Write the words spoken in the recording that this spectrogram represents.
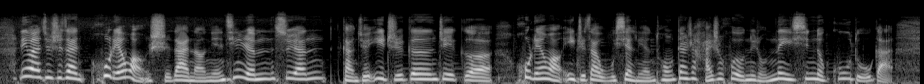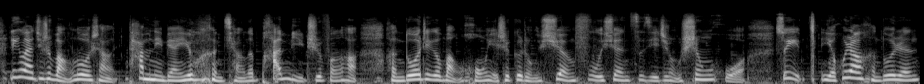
另外就是在互联网时代呢，年轻人虽然感觉一直跟这个互联网一直在无限连通，但是还是会有那种内心的孤独感。另外就是网络上，他们那边也有很强的攀比之风哈，很多这个网红也是各种炫富、炫自己这种生活，所以也会让很多人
